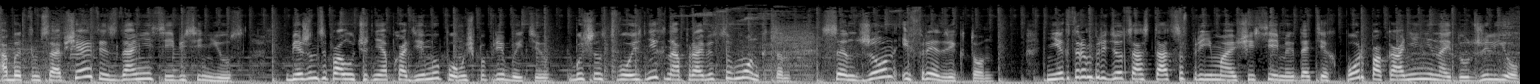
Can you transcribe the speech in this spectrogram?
Об этом сообщает издание CBC News. Беженцы получат необходимую помощь по прибытию. Большинство из них направятся в Монктон, Сент-Джон и Фредериктон. Некоторым придется остаться в принимающих семьях до тех пор, пока они не найдут жилье.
